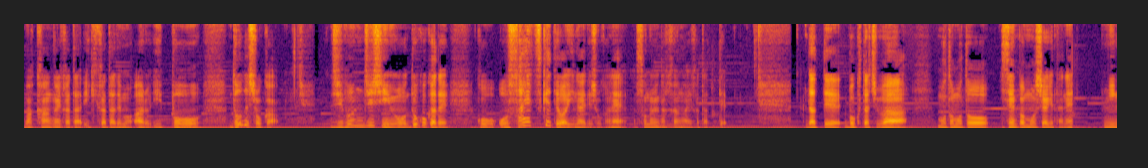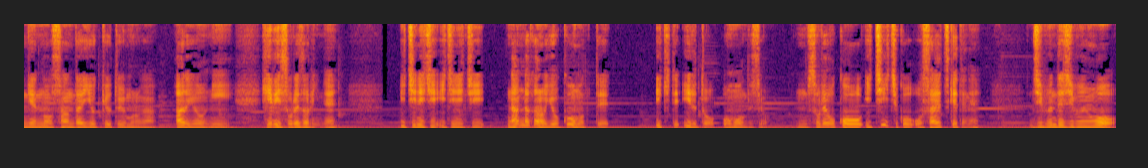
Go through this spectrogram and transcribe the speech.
まあ、考え方生き方でもある一方どうでしょうか？自分自身をどこかでこう押さえつけてはいないでしょうかね？そのような考え方って。だって僕たちはもともと先般申し上げたね。人間の三大欲求というものがあるように日々それぞれにね一日一日何らかの欲を持って生きていると思うんですよ。それをこういちいちこう押さえつけてね自分で自分を、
